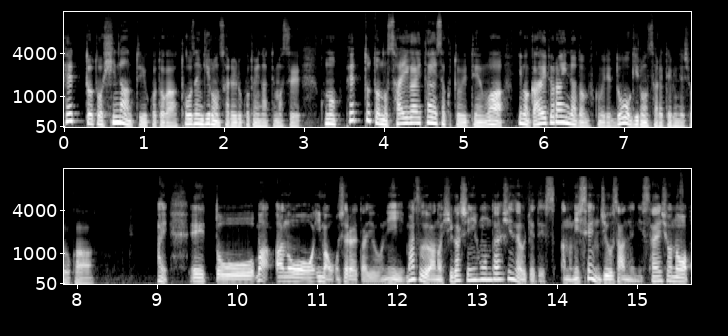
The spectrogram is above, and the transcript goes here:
ペットと避難ということが当然議論されることになってます。このペットとの災害対策という点は、今ガイドラインなども含めてどう議論されているんでしょうか？えーっと、まあ、あの、今おっしゃられたように、まず、あの、東日本大震災を受けて、あの、2013年に最初の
